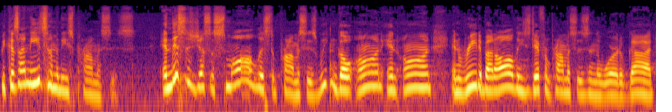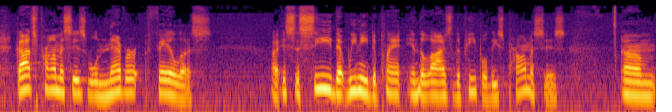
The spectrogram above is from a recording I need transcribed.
because I need some of these promises. And this is just a small list of promises. We can go on and on and read about all these different promises in the Word of God. God's promises will never fail us. Uh, it's the seed that we need to plant in the lives of the people, these promises. Um,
